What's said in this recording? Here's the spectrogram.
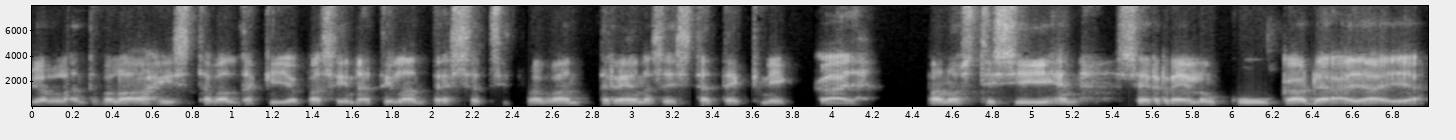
jollain tavalla ahistavaltakin jopa siinä tilanteessa, että sitten mä vaan treenasin sitä tekniikkaa ja panosti siihen sen reilun kuukauden ajan ja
